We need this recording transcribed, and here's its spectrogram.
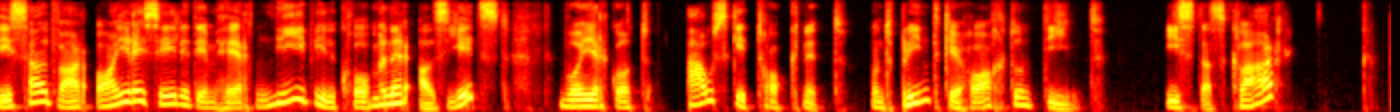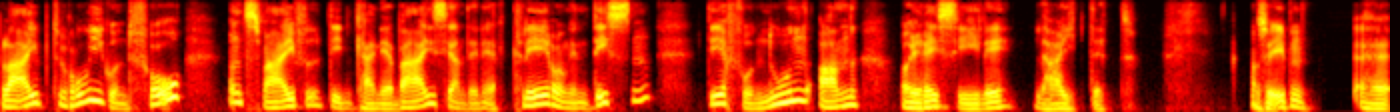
Deshalb war eure Seele dem Herrn nie willkommener als jetzt, wo ihr Gott ausgetrocknet und blind gehorcht und dient. Ist das klar? Bleibt ruhig und froh und zweifelt in keiner Weise an den Erklärungen dessen, der von nun an eure Seele leitet. Also eben, äh,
